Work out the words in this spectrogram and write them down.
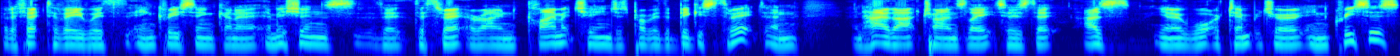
But effectively, with increasing kind of emissions, the, the threat around climate change is probably the biggest threat. And and how that translates is that as you know water temperature increases,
